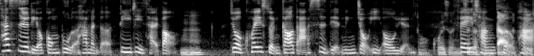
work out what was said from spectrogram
他四月底又公布了他们的第一季财报，嗯哼，就亏损高达四点零九亿欧元，哦，亏损非常可怕，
